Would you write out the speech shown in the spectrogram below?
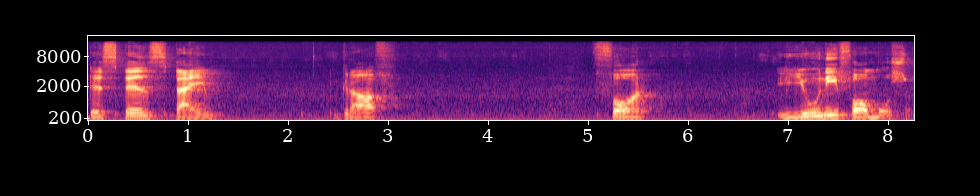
distance time graph for uniform motion.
